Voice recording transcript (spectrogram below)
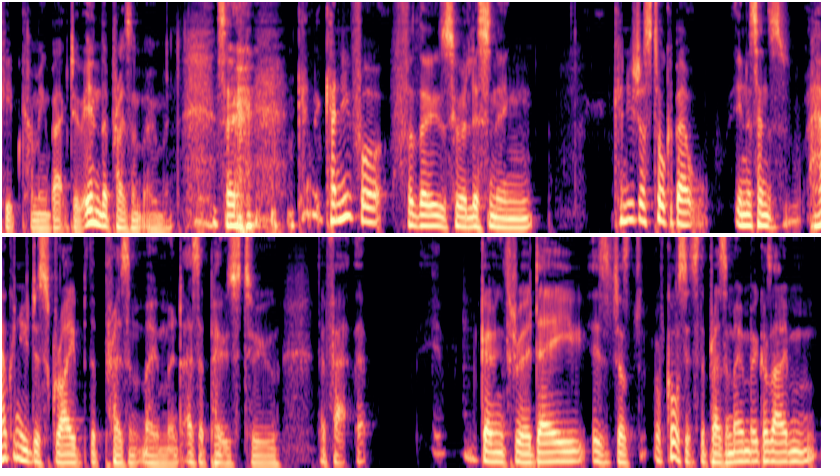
keep coming back to in the present moment. So, can can you for for those who are listening, can you just talk about, in a sense, how can you describe the present moment as opposed to the fact that going through a day is just, of course, it's the present moment because I'm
